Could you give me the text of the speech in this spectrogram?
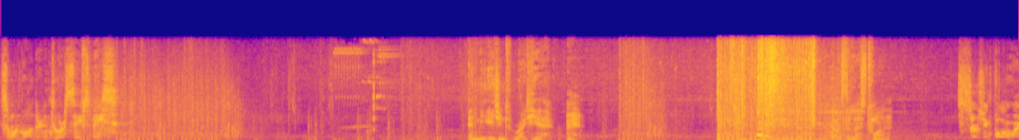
someone wandered into our safe space. Enemy agent right here. that was the last one. Searching forward.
